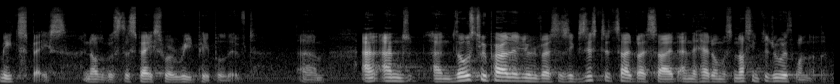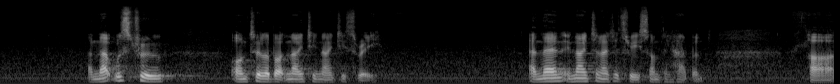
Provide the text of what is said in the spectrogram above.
meat space. In other words, the space where reed people lived. Um, and, and, and those two parallel universes existed side by side, and they had almost nothing to do with one another. And that was true until about 1993. And then in 1993, something happened. Uh,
